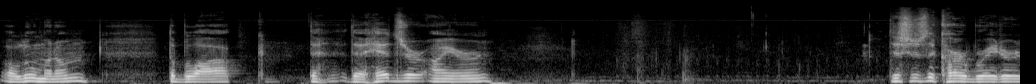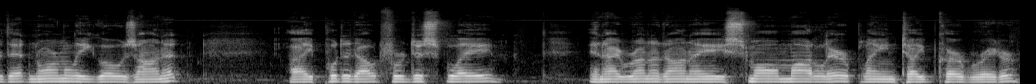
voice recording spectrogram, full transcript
aluminum. The block, the, the heads are iron This is the carburetor that normally goes on it. I put it out for display and I run it on a small model airplane type carburetor.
